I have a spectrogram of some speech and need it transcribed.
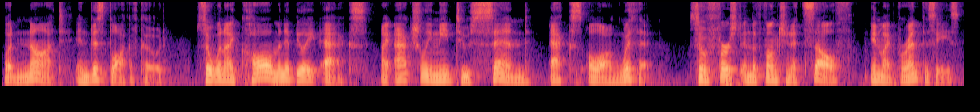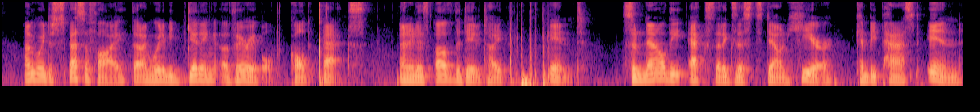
but not in this block of code. So when I call manipulate x, I actually need to send x along with it. So first in the function itself, in my parentheses, I'm going to specify that I'm going to be getting a variable called x, and it is of the data type int. So now the x that exists down here can be passed in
